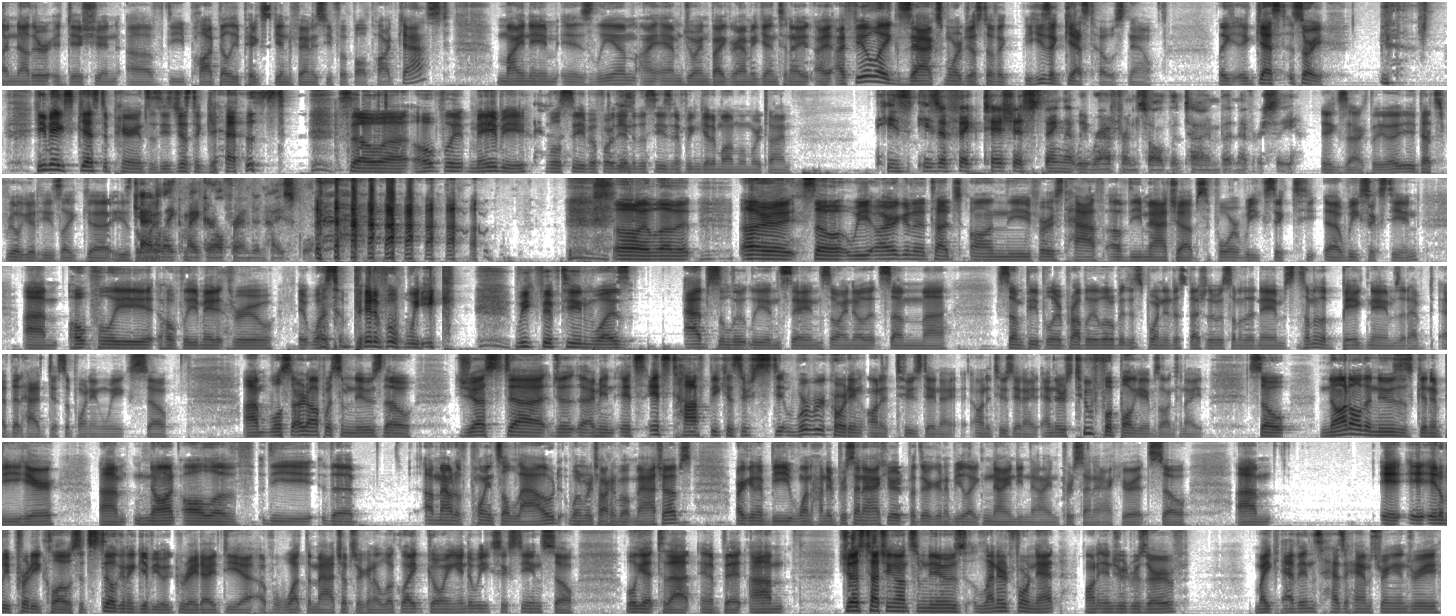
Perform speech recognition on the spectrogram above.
another edition of the Potbelly Pigskin Fantasy Football Podcast. My name is Liam. I am joined by Graham again tonight. I, I feel like Zach's more just of a he's a guest host now. Like a guest sorry. he makes guest appearances. He's just a guest. so uh hopefully maybe we'll see before the he's, end of the season if we can get him on one more time. He's he's a fictitious thing that we reference all the time but never see. Exactly. Uh, that's real good. He's like uh, he's kind of like my girlfriend in high school. oh, I love it. All right, so we are gonna touch on the first half of the matchups for week sixteen. Uh, week sixteen. Um, hopefully, hopefully you made it through. It was a bit of a week. Week fifteen was absolutely insane. So I know that some uh, some people are probably a little bit disappointed, especially with some of the names, some of the big names that have that had disappointing weeks. So um, we'll start off with some news though. Just uh just i mean it's it's tough because there's we're recording on a tuesday night on a tuesday night and there's two football games on tonight. So not all the news is to be here. Um not all of the the amount of points allowed when we're talking about matchups are going to be 100% accurate but they're going to be like 99% accurate so um it, it will be pretty close. It's still going to give you a great idea of what the matchups are going to look like going into Week 16. So we'll get to that in a bit. Um, just touching on some news: Leonard Fournette on injured reserve. Mike Evans has a hamstring injury.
